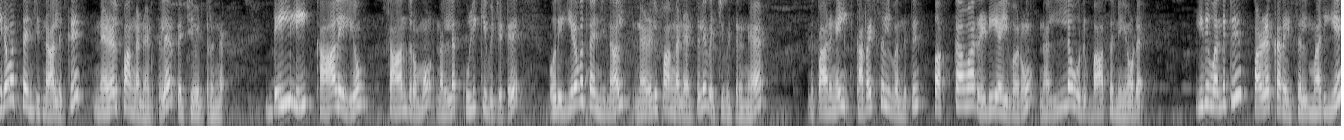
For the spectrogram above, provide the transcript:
இருபத்தஞ்சி நாளுக்கு நிழல் பாங்க வச்சு விட்டுருங்க. டெய்லி காலையிலையும் சாயந்தரமும் நல்லா குலுக்கி விட்டுட்டு ஒரு இருபத்தஞ்சி நாள் நிழல் பாங்க வச்சு விட்டுருங்க. இந்த பாருங்கள் கரைசல் வந்துட்டு பக்காவாக ரெடி ஆகி வரும் நல்ல ஒரு வாசனையோட. இது வந்துட்டு பழக்கரைசல் மாதிரியே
